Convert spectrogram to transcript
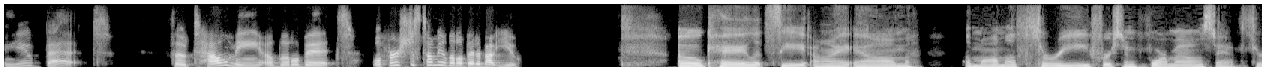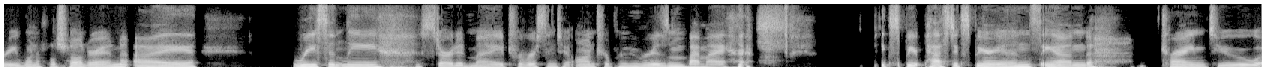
You bet. So tell me a little bit. Well, first, just tell me a little bit about you. Okay, let's see. I am a mom of three, first and foremost. I have three wonderful children. I recently started my traverse into entrepreneurism by my past experience and trying to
